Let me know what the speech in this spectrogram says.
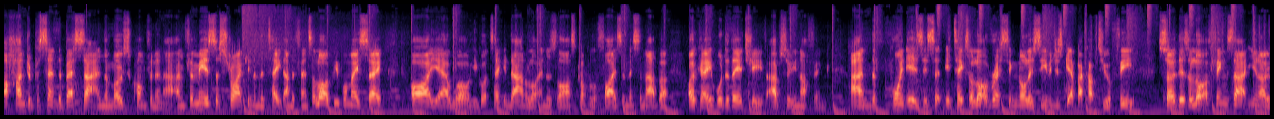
100% the best at and the most confident at. And for me, it's the striking and the takedown defense. A lot of people may say, oh, yeah, well, he got taken down a lot in his last couple of fights and this and that. But okay, what did they achieve? Absolutely nothing. And the point is, it's a, it takes a lot of wrestling knowledge to even just get back up to your feet. So there's a lot of things that, you know,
